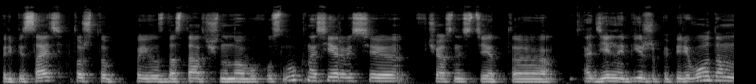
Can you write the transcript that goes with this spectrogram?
приписать, то, что появилось достаточно новых услуг на сервисе, частности, это отдельная биржа по переводам,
